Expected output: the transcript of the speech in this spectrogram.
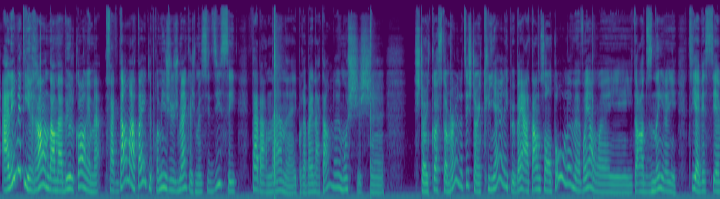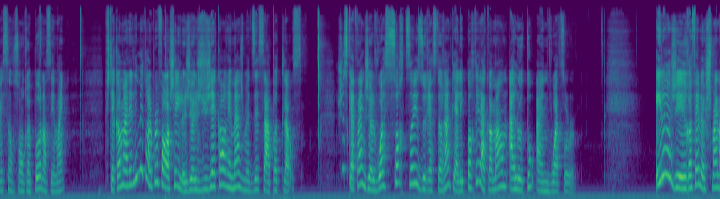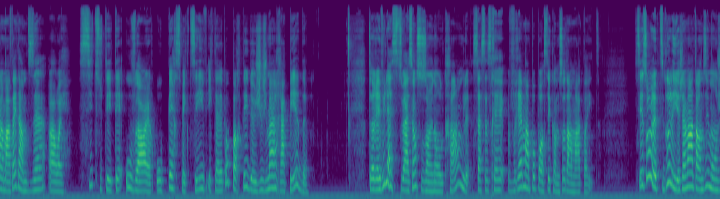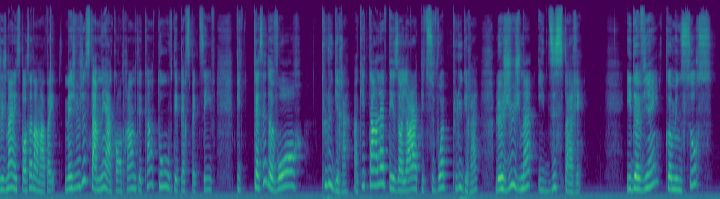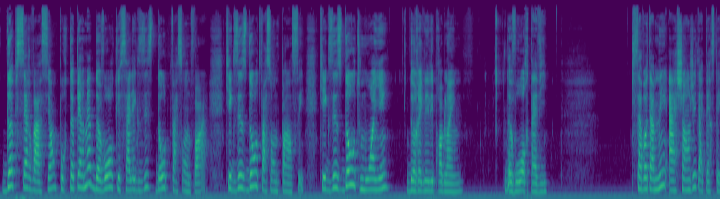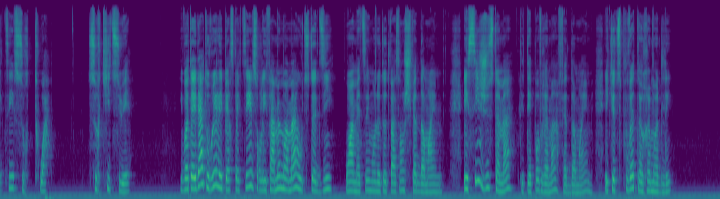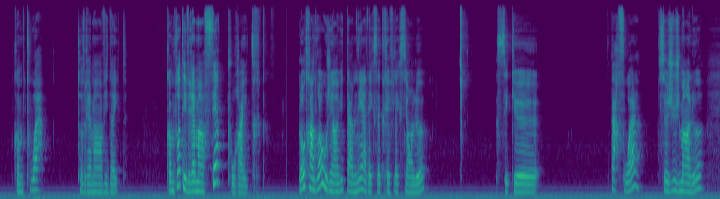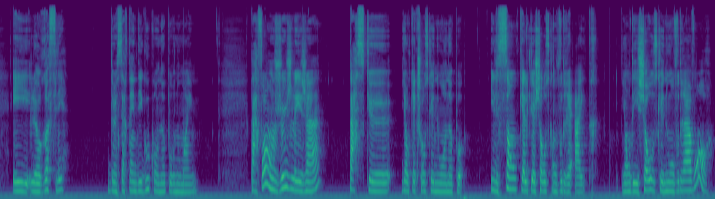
La limite, il rentre dans ma bulle carrément. Fait que dans ma tête, le premier jugement que je me suis dit, c'est tabarnane, il pourrait bien attendre. Moi, je suis un customer, je suis un client, il peut bien attendre son tour, mais voyons, euh, il est en dîner, là, il, il, avait, il avait son repas dans ses mains. J'étais comme à la limite un peu fâchée. Je le jugeais carrément. Je me disais, ça n'a pas de classe. Jusqu'à temps que je le vois sortir du restaurant puis aller porter la commande à l'auto à une voiture. Et là, j'ai refait le chemin dans ma tête en me disant, ah ouais, si tu t'étais ouvert aux perspectives et que tu n'avais pas porté de jugement rapide, tu aurais vu la situation sous un autre angle, ça se serait vraiment pas passé comme ça dans ma tête. C'est sûr, le petit gars, il a jamais entendu mon jugement aller se passer dans ma tête. Mais je veux juste t'amener à comprendre que quand tu ouvres tes perspectives, puis que tu essaies de voir plus grand, OK? T'enlèves tes œillères, puis tu vois plus grand, le jugement, il disparaît. Il devient comme une source d'observation pour te permettre de voir que ça existe d'autres façons de faire, qu'il existe d'autres façons de penser, qu'il existe d'autres moyens de régler les problèmes, de voir ta vie ça va t'amener à changer ta perspective sur toi, sur qui tu es. Il va t'aider à t'ouvrir les perspectives sur les fameux moments où tu te dis Ouais, mais tu sais, moi, de toute façon, je suis faite de même. Et si justement, tu n'étais pas vraiment faite de même et que tu pouvais te remodeler comme toi, tu as vraiment envie d'être. Comme toi, tu es vraiment faite pour être. L'autre endroit où j'ai envie de t'amener avec cette réflexion-là, c'est que parfois, ce jugement-là est le reflet d'un certain dégoût qu'on a pour nous-mêmes. Parfois, on juge les gens parce qu'ils ont quelque chose que nous, on n'a pas. Ils sont quelque chose qu'on voudrait être. Ils ont des choses que nous, on voudrait avoir.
